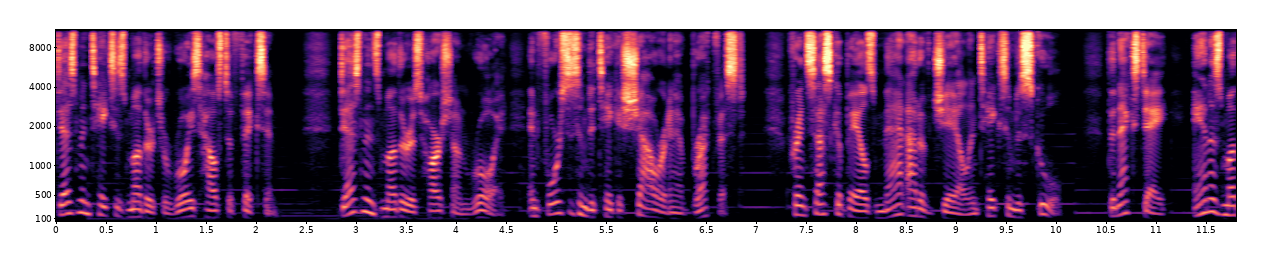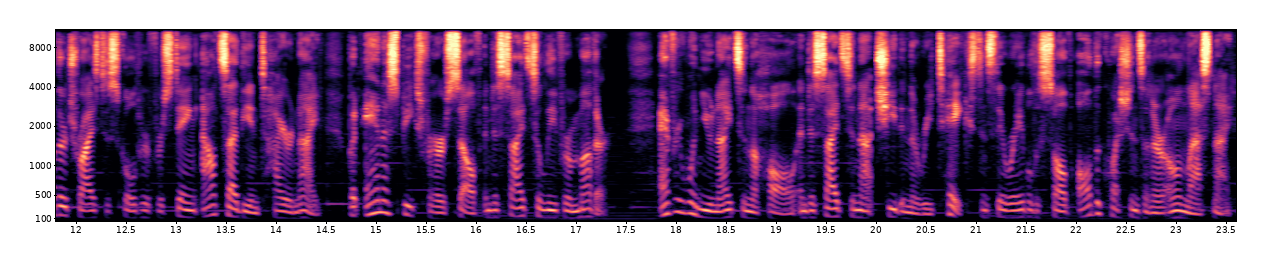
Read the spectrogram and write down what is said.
Desmond takes his mother to Roy's house to fix him. Desmond's mother is harsh on Roy and forces him to take a shower and have breakfast. Francesca bails Matt out of jail and takes him to school. The next day, Anna's mother tries to scold her for staying outside the entire night, but Anna speaks for herself and decides to leave her mother. Everyone unites in the hall and decides to not cheat in the retake since they were able to solve all the questions on their own last night.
